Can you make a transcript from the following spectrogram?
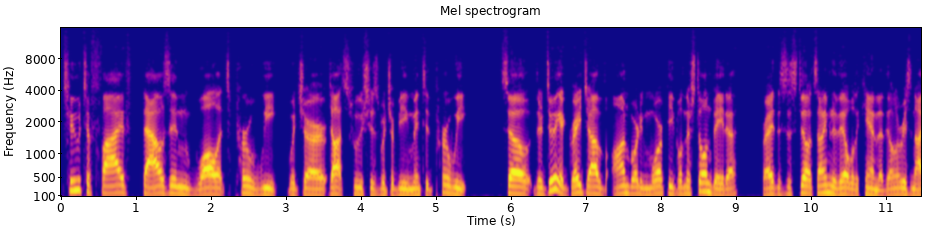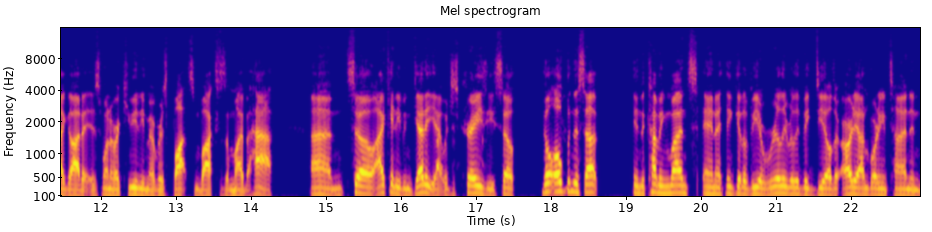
two to 5,000 wallets per week, which are dot swooshes, which are being minted per week. So they're doing a great job of onboarding more people, and they're still in beta, right? This is still, it's not even available to Canada. The only reason I got it is one of our community members bought some boxes on my behalf. Um, so I can't even get it yet, which is crazy. So they'll open this up in the coming months, and I think it'll be a really, really big deal. They're already onboarding a ton, and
